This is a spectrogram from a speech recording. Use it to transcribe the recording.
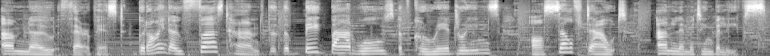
am no therapist, but I know firsthand that the big bad wolves of career dreams are self doubt and limiting beliefs.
